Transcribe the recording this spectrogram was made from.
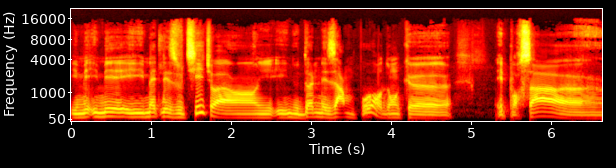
il met, il met, ils mettent les outils, tu vois, en- ils, nous donnent les armes pour. Donc, euh, et pour ça, euh,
